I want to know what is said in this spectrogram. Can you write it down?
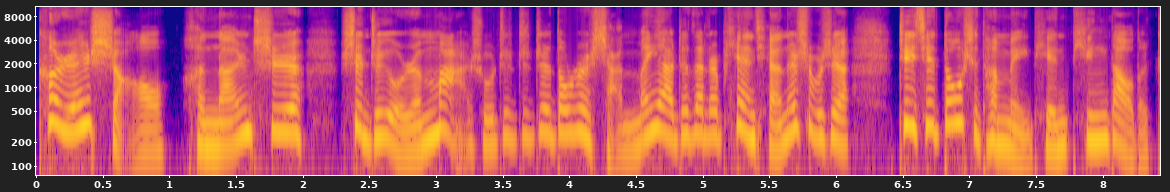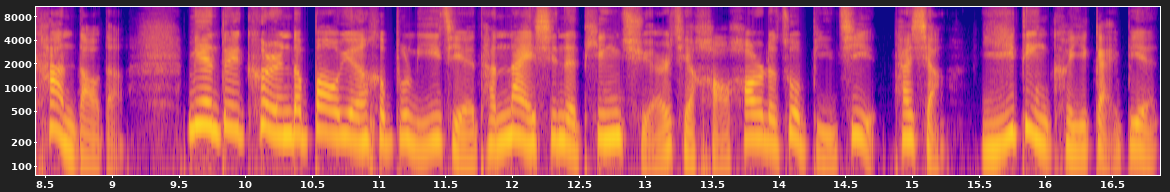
客人少，很难吃，甚至有人骂说：“这这这都是什么呀？这在这骗钱的，是不是？”这些都是他每天听到的、看到的。面对客人的抱怨和不理解，他耐心。的听取，而且好好的做笔记。他想，一定可以改变，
